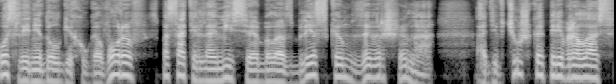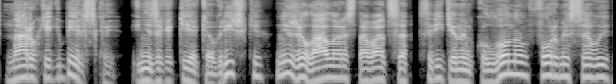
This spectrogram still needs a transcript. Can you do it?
После недолгих уговоров спасательная миссия была с блеском завершена, а девчушка перебралась на руки к Бельской и ни за какие ковришки не желала расставаться с Ритиным кулоном в форме совы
